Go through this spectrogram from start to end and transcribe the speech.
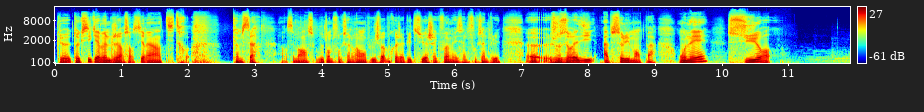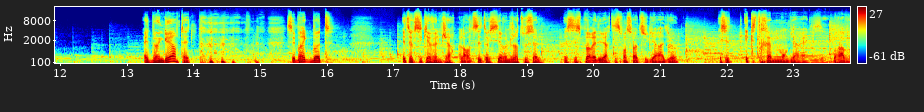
que Toxic Avenger sortirait un titre comme ça. C'est marrant, ce bouton ne fonctionne vraiment plus. Je sais pas pourquoi j'appuie dessus à chaque fois, mais ça ne fonctionne plus. Euh, je vous aurais dit absolument pas. On est sur Headbanger peut-être. c'est Breakbot et Toxic Avenger. Alors c'est Toxic Avenger tout seul, mais c'est sport et divertissement sur Atsugi Radio et c'est extrêmement bien réalisé. Bravo.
